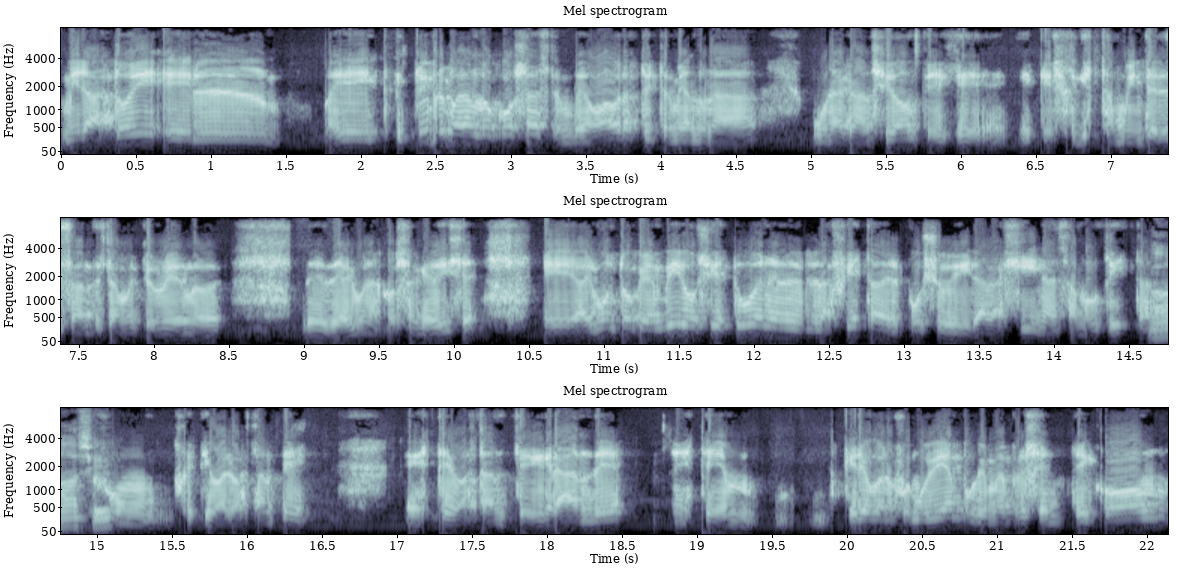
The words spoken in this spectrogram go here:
Mira, estoy el, eh, estoy preparando cosas. Ahora estoy terminando una, una canción que, que, que- que está muy interesante. Ya me estoy riendo de, de- de algunas cosas que dice. Eh, algún toque en vivo. Sí, estuve en, el- la fiesta del pollo y la gallina en San Bautista. Ah, sí. Fue un festival bastante, este, bastante grande. Este, creo que no fue muy bien porque me presenté con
